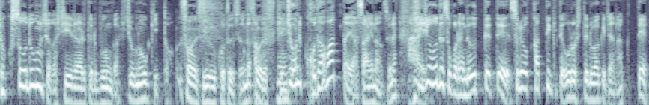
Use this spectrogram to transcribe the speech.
直送で御社が仕入れられている分が非常に大きいということですよね。だから非常にこだわった野菜なんですよね。はい、市場でそこら辺で売ってて、それを買ってきて卸してるわけじゃなくて、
